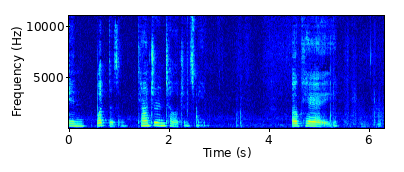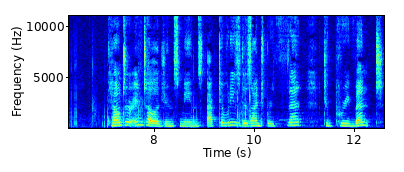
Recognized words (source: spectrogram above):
in what does counterintelligence mean? Okay Counterintelligence means activities designed to prevent, to prevent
